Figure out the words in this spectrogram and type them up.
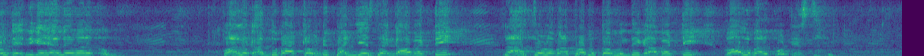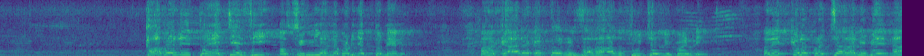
ఓటు ఎందుకు వేయాలి మనకు? వాళ్ళకు అందుబాటులో ఉండి పనిచేస్తాం కాబట్టి రాష్ట్రంలో మన ప్రభుత్వం ఉంది కాబట్టి వాళ్ళు మనకు ఓటేస్తారు కాబట్టి దయచేసి మా సునీల్ అన్న కూడా చెప్తున్నాను. మన కార్యకర్తలు మీరు సలహాలు సూచనలు ఇవ్వండి. వాళ్ళు ఎక్కడ ప్రచారాన్ని పోయినా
